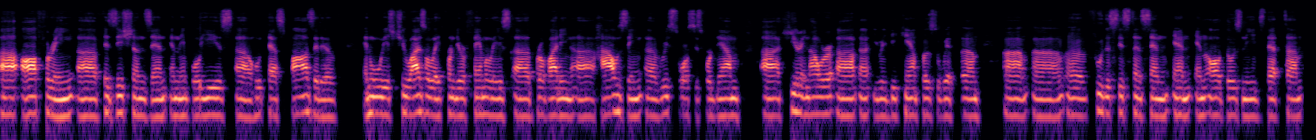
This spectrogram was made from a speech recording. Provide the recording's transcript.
uh, offering uh, physicians and, and employees uh, who test positive and who wish to isolate from their families, uh, providing housing resources for them here in our UAB campus with um, um, food assistance and, and, and all those needs that, um,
